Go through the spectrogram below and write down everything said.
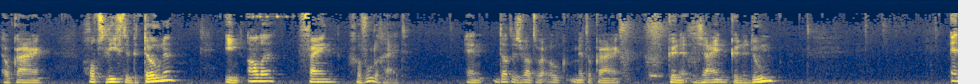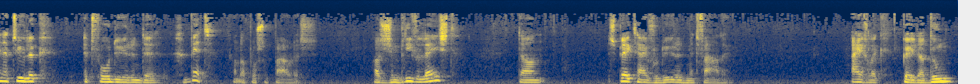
Elkaar Gods liefde betonen in alle fijngevoeligheid. En dat is wat we ook met elkaar kunnen zijn, kunnen doen. En natuurlijk het voortdurende gebed van de apostel Paulus. Als je zijn brieven leest, dan spreekt hij voortdurend met vader. Eigenlijk kun je dat doen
